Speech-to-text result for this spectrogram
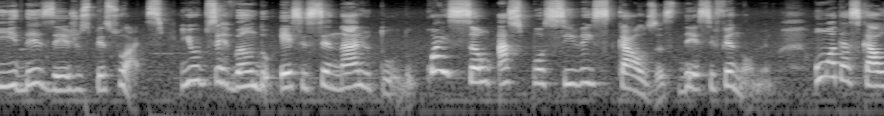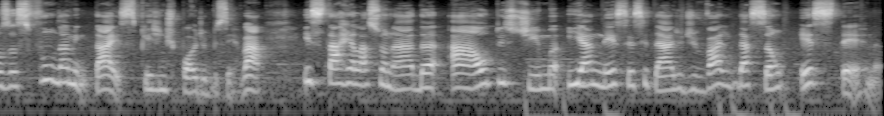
e desejos pessoais. E observando esse cenário todo, quais são as possíveis causas desse fenômeno? Uma das causas fundamentais que a gente pode observar está relacionada à autoestima e à necessidade de validação externa.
